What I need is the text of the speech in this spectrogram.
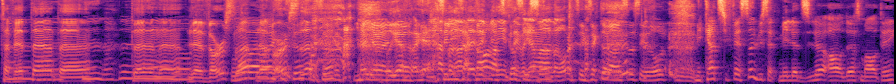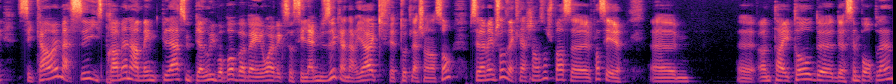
Ça fait tan tan tan. Le verse, là, Ouais, ouais, le ouais, verse, ça, là? c'est. Il il il les accords, en tout cas, c'est ça. drôle. C'est exactement ça, c'est drôle. Mais quand tu fais ça, lui, cette mélodie-là, All the Small Thing, c'est quand même assez, il se promène en même place, le piano, il va pas bien loin avec ça. C'est la musique en arrière qui fait toute la chanson. Puis c'est la même chose avec la chanson, je pense, euh, je pense c'est, euh, euh, Untitled de, de Simple Plan.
